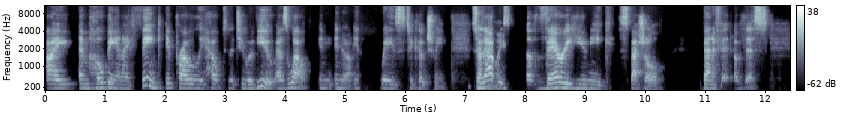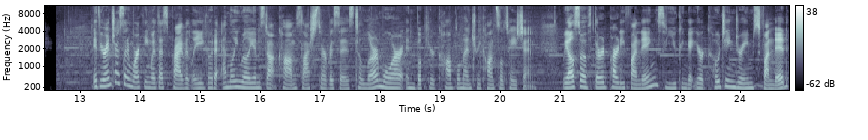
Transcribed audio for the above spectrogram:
I am hoping and I think it probably helped the two of you as well in, in, yeah. in ways to coach me. So Definitely. that was a very unique, special benefit of this. If you're interested in working with us privately, go to emilywilliams.com slash services to learn more and book your complimentary consultation. We also have third-party funding, so you can get your coaching dreams funded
